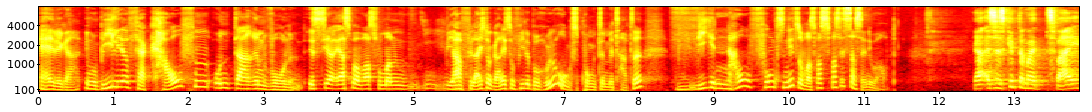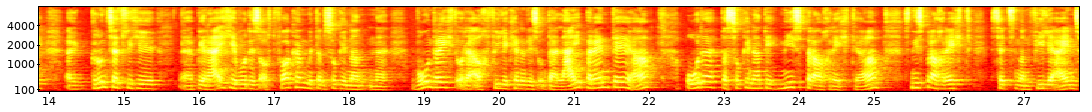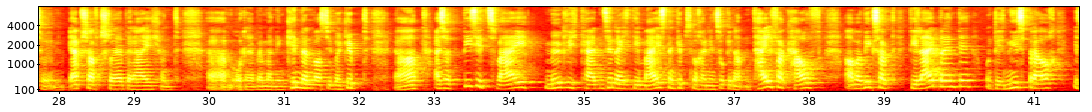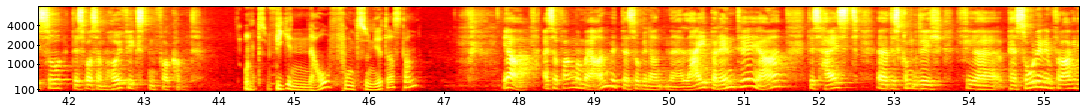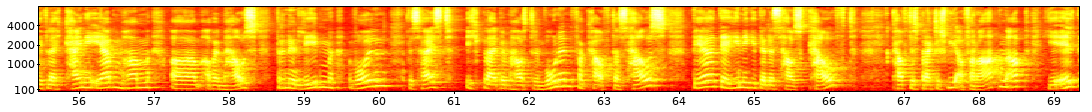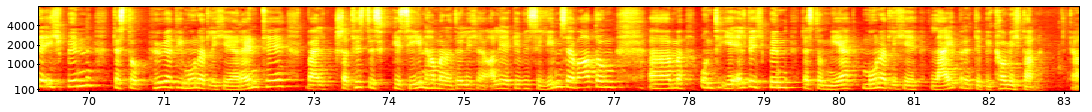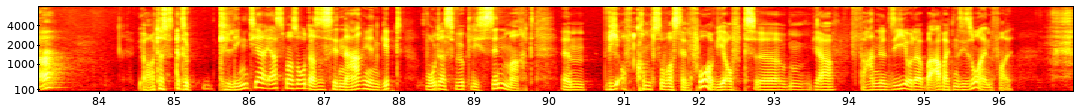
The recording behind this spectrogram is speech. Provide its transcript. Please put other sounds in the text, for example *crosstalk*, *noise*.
Herr Hellwiger, Immobilie verkaufen und darin wohnen ist ja erstmal was, wo man ja vielleicht noch gar nicht so viele Berührungspunkte mit hatte. Wie genau funktioniert sowas? Was, was ist das denn überhaupt? Ja, also es gibt einmal zwei äh, grundsätzliche äh, Bereiche, wo das oft vorkommt, mit dem sogenannten äh, Wohnrecht oder auch viele kennen das unter Leibrente, ja, oder das sogenannte Niesbrauchrecht, ja. Das Niesbrauchrecht setzen dann viele ein, so im Erbschaftssteuerbereich und, ähm, oder wenn man den Kindern was übergibt. Ja. Also diese zwei Möglichkeiten sind eigentlich die meisten. Dann gibt es noch einen sogenannten Teilverkauf. Aber wie gesagt, die Leibrente und der Niesbrauch ist so das, was am häufigsten vorkommt. Und wie genau funktioniert das dann? Ja, also fangen wir mal an mit der sogenannten Leibrente. Ja, das heißt, äh, das kommt natürlich für Personen in Frage, die vielleicht keine Erben haben, ähm, aber im Haus drinnen leben wollen. Das heißt, ich bleibe im Haus drin wohnen, verkaufe das Haus. Der, derjenige, der das Haus kauft, kauft es praktisch wie auf Raten ab. Je älter ich bin, desto höher die monatliche Rente, weil statistisch gesehen haben wir natürlich alle eine gewisse Lebenserwartung. Ähm, und je älter ich bin, desto mehr monatliche Leibrente bekomme ich dann. Ja, ja das also klingt ja erstmal so, dass es Szenarien gibt, wo das wirklich Sinn macht. Ähm, wie oft kommt sowas denn vor? Wie oft ähm, ja, verhandeln Sie oder bearbeiten Sie so einen Fall?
